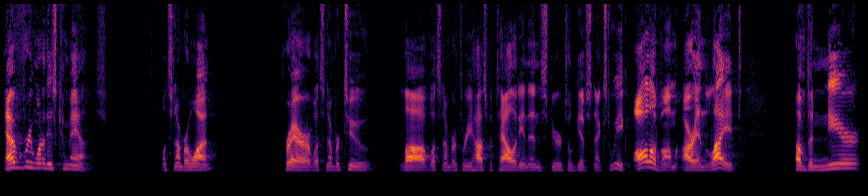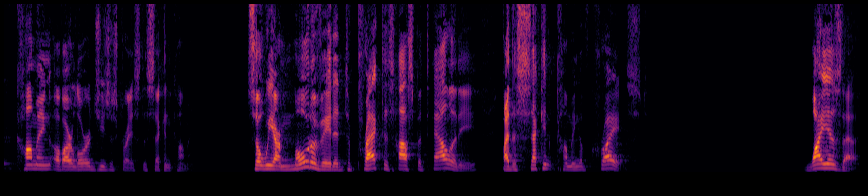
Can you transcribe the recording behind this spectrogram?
every one of these commands what's number one? Prayer. What's number two? Love. What's number three? Hospitality. And then spiritual gifts next week. All of them are in light of the near coming of our Lord Jesus Christ, the second coming. So we are motivated to practice hospitality by the second coming of Christ. Why is that?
